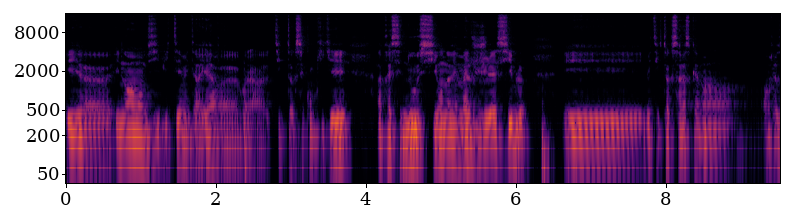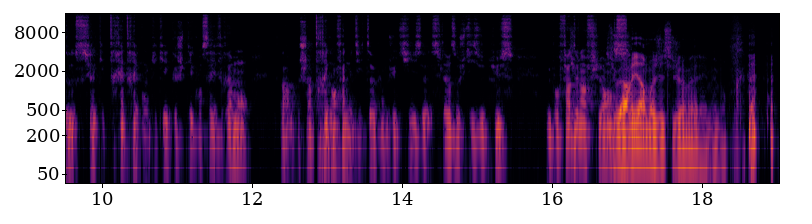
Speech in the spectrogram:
et euh, énormément de visibilité. Mais derrière, euh, voilà, TikTok c'est compliqué. Après, c'est nous aussi, on avait mal jugé la cible. Et mais TikTok, ça reste quand même un, réseau social qui est très très compliqué que je déconseille vraiment. Alors, je suis un très grand fan de TikTok, donc j'utilise, c'est le réseau que j'utilise le plus. Mais pour faire de l'influence. Tu vas rire, moi j'y suis jamais allé, mais bon.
